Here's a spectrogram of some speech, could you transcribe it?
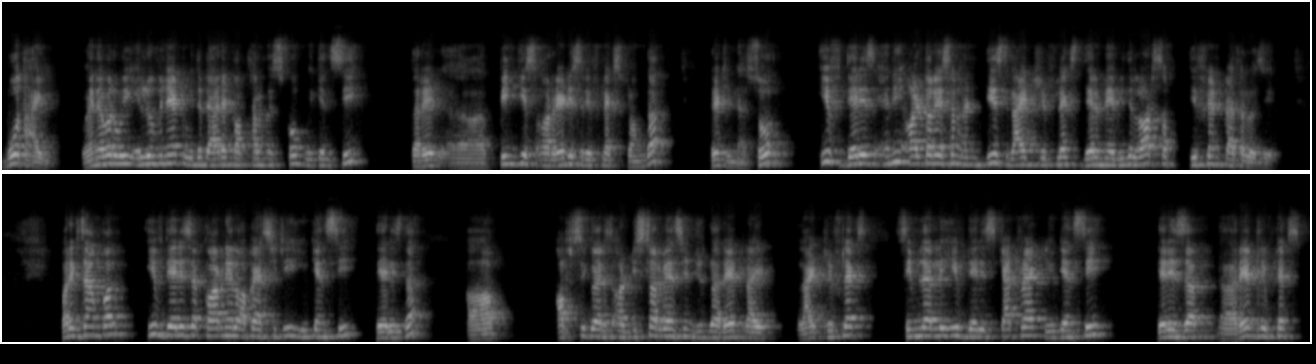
both eye. Whenever we illuminate with the direct ophthalmoscope, we can see the red, uh, pinkish or reddish reflex from the retina. So if there is any alteration and this light reflex, there may be the lots of different pathology. For example, if there is a corneal opacity, you can see there is the uh, obscurity or disturbance in the red light, light reflex. Similarly, if there is cataract, you can see there is a, a red reflex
